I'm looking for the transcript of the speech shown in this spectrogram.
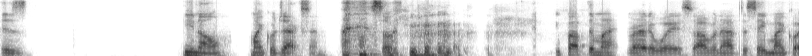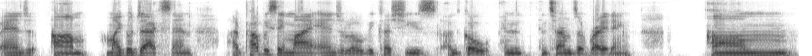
is, you know, Michael Jackson. so he popped in my head right away. So I would have to say Michael Angel, um, Michael Jackson. I'd probably say Maya Angelou because she's a goat in in terms of writing. Um,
